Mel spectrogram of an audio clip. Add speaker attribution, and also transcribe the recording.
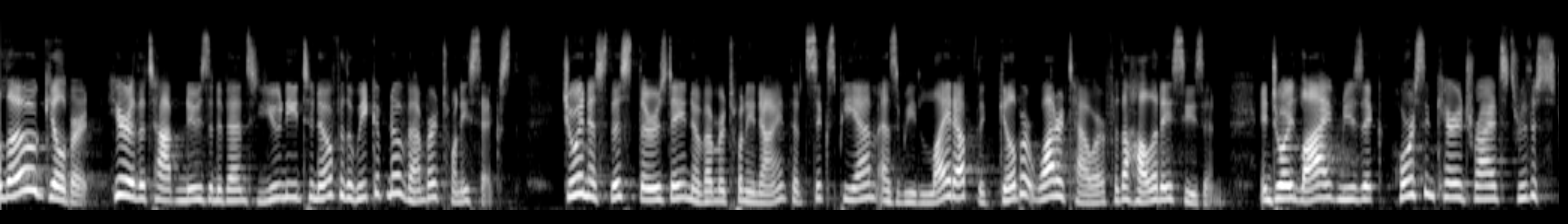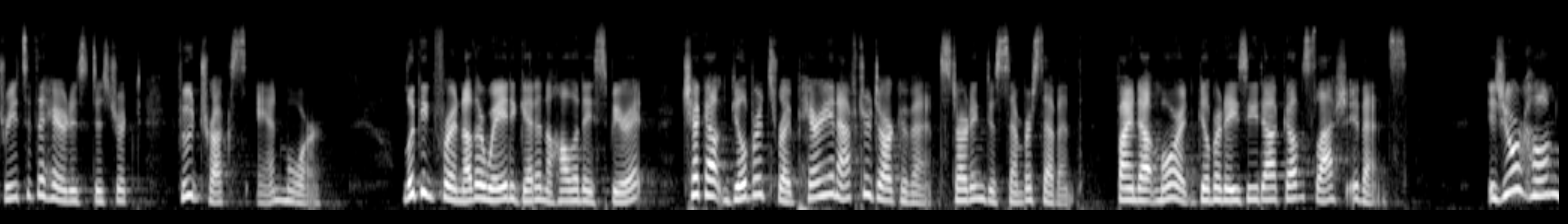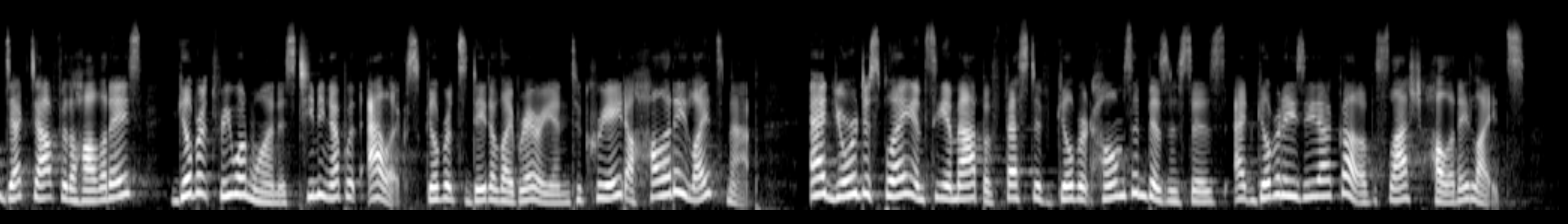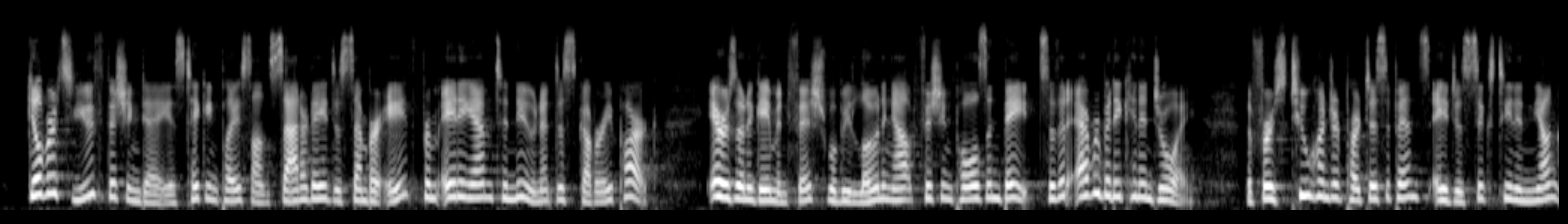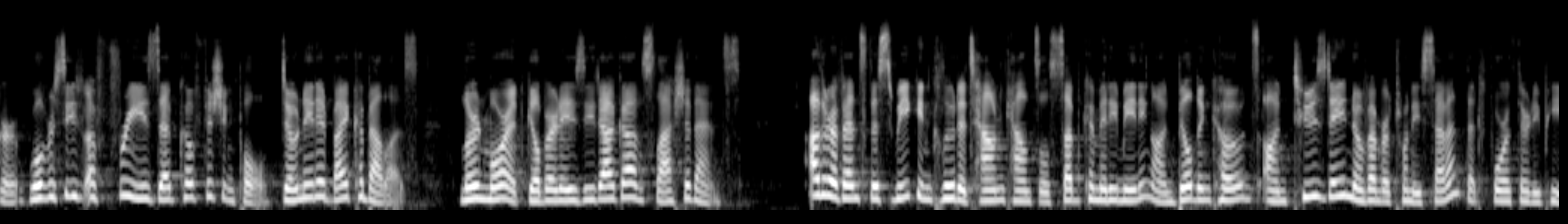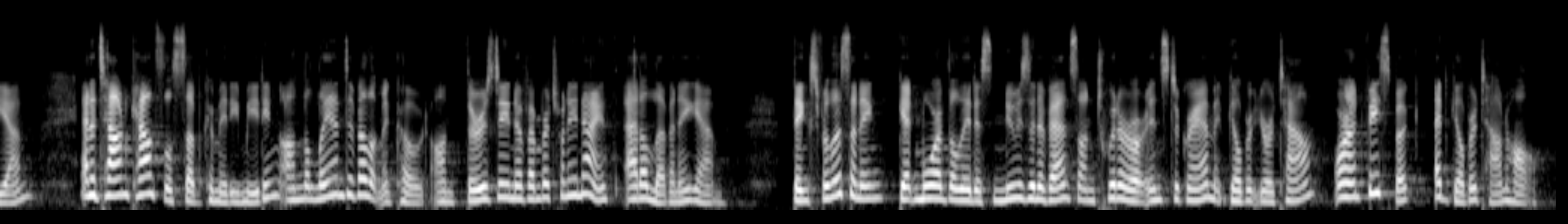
Speaker 1: Hello, Gilbert. Here are the top news and events you need to know for the week of November 26th. Join us this Thursday, November 29th at 6 p.m. as we light up the Gilbert Water Tower for the holiday season. Enjoy live music, horse and carriage rides through the streets of the Heritage District, food trucks, and more. Looking for another way to get in the holiday spirit? Check out Gilbert's Riparian After Dark event starting December 7th. Find out more at gilbertaz.gov/events. Is your home decked out for the holidays? Gilbert 311 is teaming up with Alex, Gilbert's data librarian, to create a holiday lights map. Add your display and see a map of festive Gilbert homes and businesses at gilbertaz.gov/holidaylights. Gilbert's Youth Fishing Day is taking place on Saturday, December 8th from 8 a.m. to noon at Discovery Park. Arizona Game and Fish will be loaning out fishing poles and bait so that everybody can enjoy. The first 200 participants, ages 16 and younger, will receive a free Zebco fishing pole donated by Cabela's. Learn more at gilbertaz.gov/events. Other events this week include a town council subcommittee meeting on building codes on Tuesday, November 27th at 4:30 p.m., and a town council subcommittee meeting on the land development code on Thursday, November 29th at 11 a.m. Thanks for listening. Get more of the latest news and events on Twitter or Instagram at Gilbert Your Town or on Facebook at Gilbert Town Hall.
